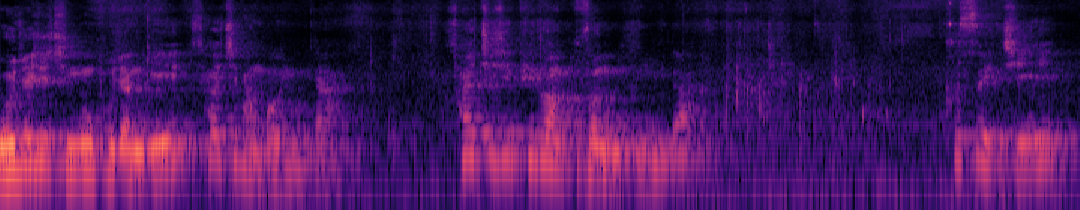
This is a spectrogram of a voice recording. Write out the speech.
노즐식 진공 포장기 설치 방법입니다. 설치 시 필요한 구성용품입니다. 풋스위치,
